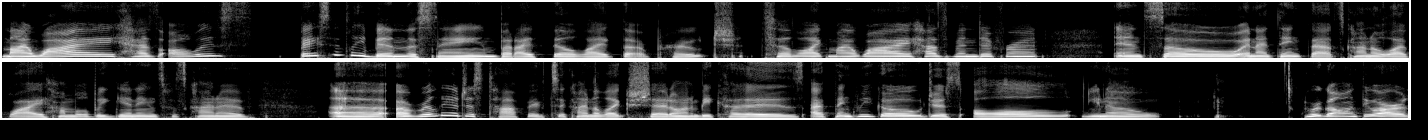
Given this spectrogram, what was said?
my why has always basically been the same, but I feel like the approach to like my why has been different. And so, and I think that's kind of like why Humble Beginnings was kind of uh, a really just topic to kind of like shed on because I think we go just all, you know, we're going through our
